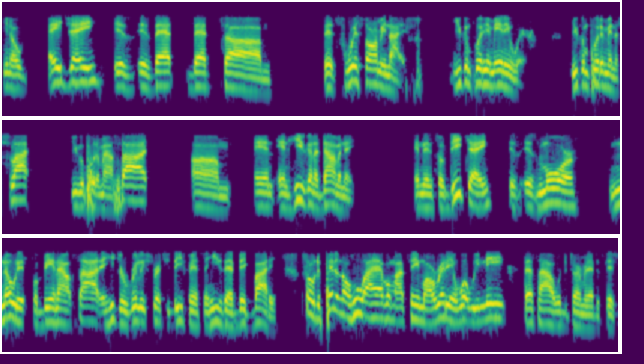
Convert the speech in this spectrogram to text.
you know, AJ is is that that um, that Swiss Army knife. You can put him anywhere. You can put him in the slot. You can put him outside, um, and and he's going to dominate. And then so DK is is more noted for being outside and he can really stretch the defense and he's that big body. So depending on who I have on my team already and what we need, that's how I would determine that decision.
